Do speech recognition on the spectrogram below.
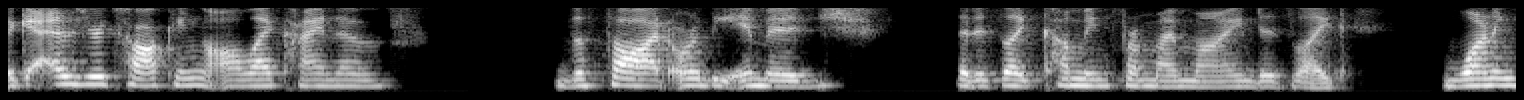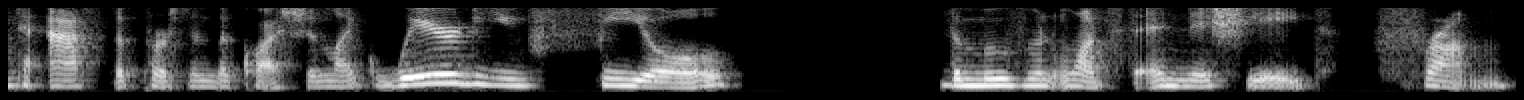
like as you're talking all i kind of the thought or the image that is like coming from my mind is like wanting to ask the person the question like where do you feel the movement wants to initiate from?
